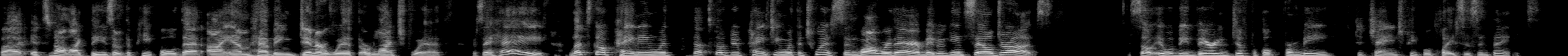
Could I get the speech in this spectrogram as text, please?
but it's not like these are the people that I am having dinner with or lunch with or say, hey, let's go painting with, let's go do painting with a twist. And while we're there, maybe we can sell drugs. So it would be very difficult for me to change people, places, and things.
